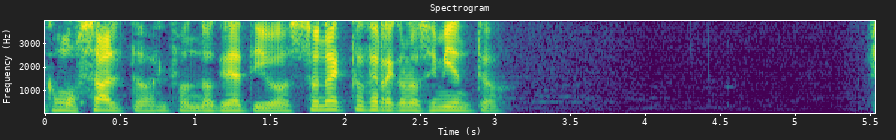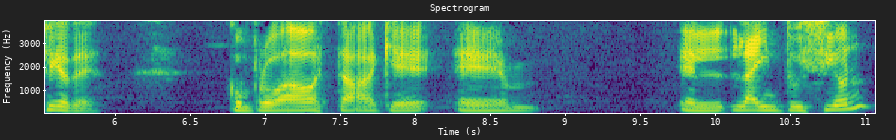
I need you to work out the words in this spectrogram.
como saltos en el fondo creativo, son actos de reconocimiento. Fíjate, comprobado está que eh, la intuición,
